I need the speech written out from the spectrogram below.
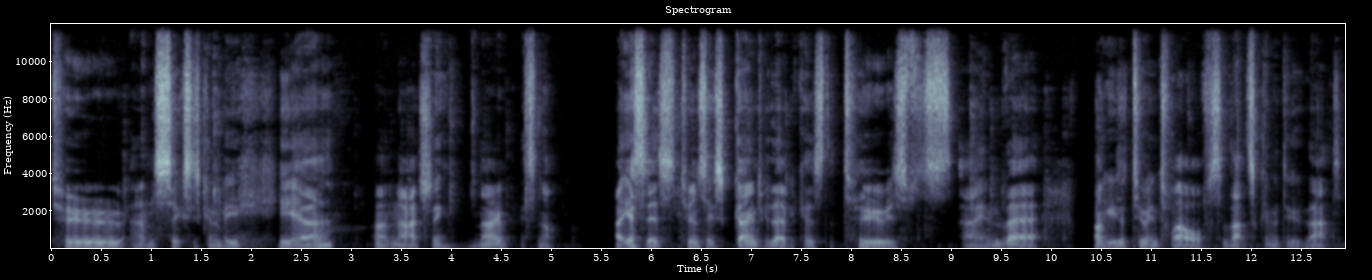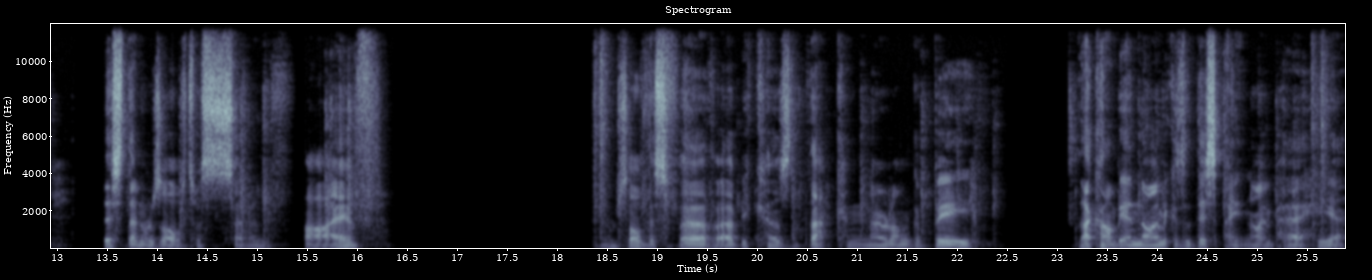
2 and 6 is going to be here. Uh, no, actually, no, it's not. Uh, yes, it is. Two and six going to be there because the two is uh, in there. Can't use a two in 12, so that's going to do that. This then resolves to a seven, five. Resolve this further because that can no longer be, that can't be a nine because of this eight, nine pair here.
